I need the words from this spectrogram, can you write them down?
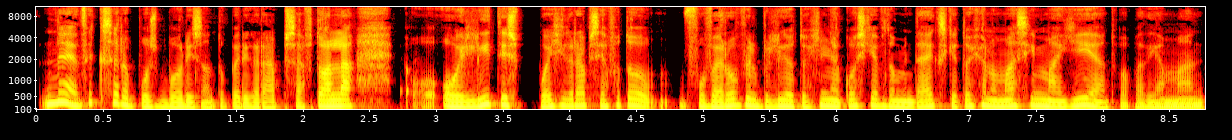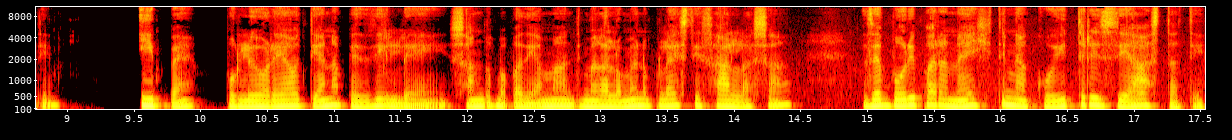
ναι. δεν ξέρω πώς μπορείς να το περιγράψεις αυτό, αλλά ο, ο Ελίτης που έχει γράψει αυτό το φοβερό βιβλίο το 1976 και το έχει ονομάσει «Η μαγεία του Παπαδιαμάντη», είπε πολύ ωραία ότι ένα παιδί, λέει, σαν τον Παπαδιαμάντη, μεγαλωμένο πλάι στη θάλασσα, δεν μπορεί παρά να έχει την ακοή τρισδιάστατη.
